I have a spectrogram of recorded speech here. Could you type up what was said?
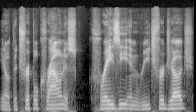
you know, the triple crown is crazy in reach for Judge.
